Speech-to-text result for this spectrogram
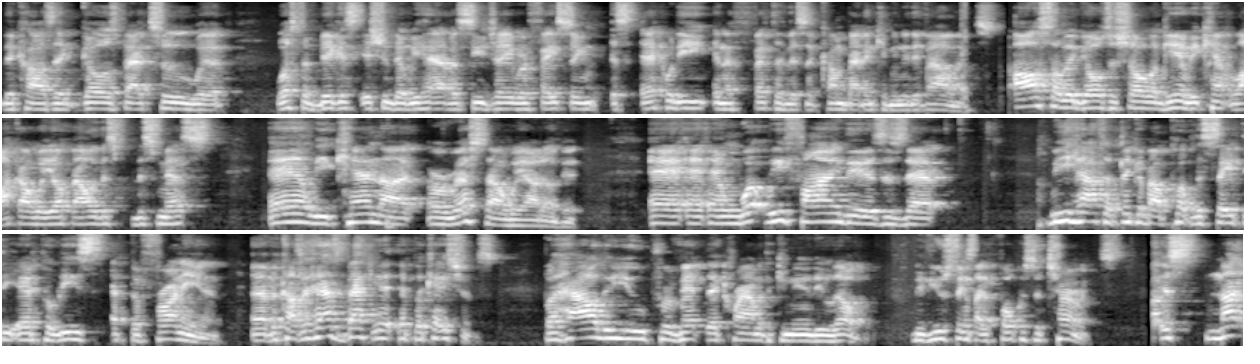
because it goes back to with what's the biggest issue that we have in CJ we're facing is equity and effectiveness in combating community violence. Also, it goes to show again we can't lock our way up out of this this mess, and we cannot arrest our way out of it. And, and, and what we find is is that we have to think about public safety and police at the front end uh, because it has back end implications. But how do you prevent that crime at the community level? We've used things like focus deterrence. It's not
